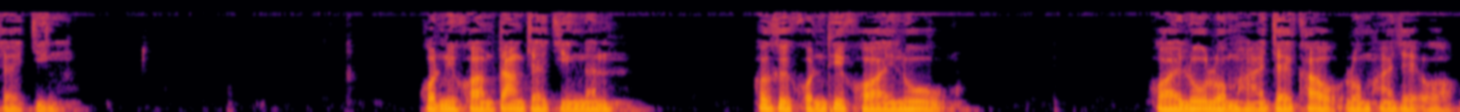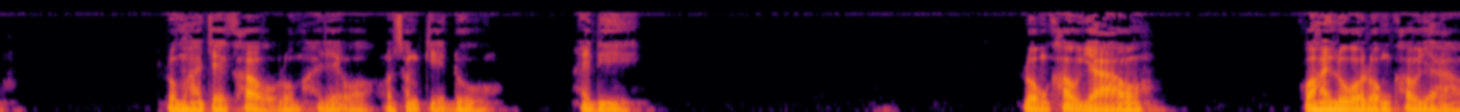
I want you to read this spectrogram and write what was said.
ใจจริง คนมีความตั้งใจจริงนั้น ก็คือคนที่คอยรู้คอยรู้ลมหายใจเข้า ลมหายใจออก ลมหายใจเข้า ลมหายใจออก เราสังเกตดูให้ดี ลมเข้ายาว ก็ให้รู้ว่าลมเข้ายาว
